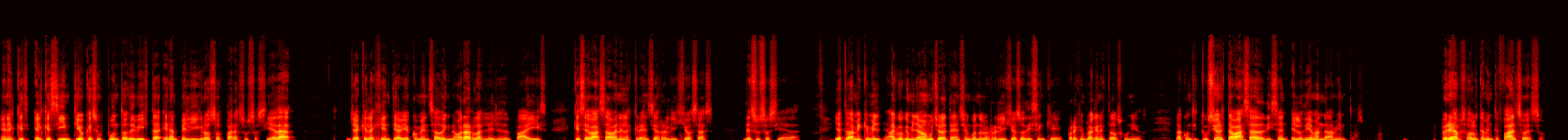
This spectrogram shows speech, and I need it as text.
en el que, el que sintió que sus puntos de vista eran peligrosos para su sociedad, ya que la gente había comenzado a ignorar las leyes del país que se basaban en las creencias religiosas de su sociedad. Y esto a mí que algo que me llama mucho la atención cuando los religiosos dicen que, por ejemplo, acá en Estados Unidos, la constitución está basada, dicen, en los diez mandamientos. Pero es absolutamente falso eso.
